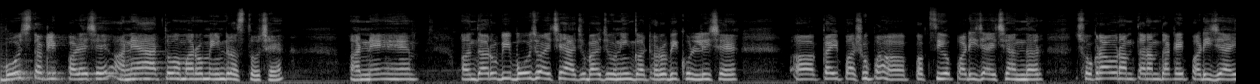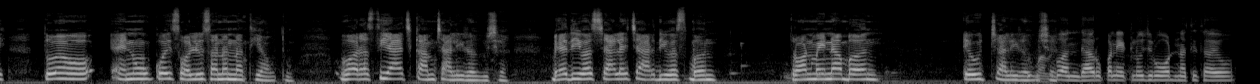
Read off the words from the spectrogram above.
બહુ જ તકલીફ પડે છે અને આ તો અમારો મેઇન રસ્તો છે. અને અંધારું બી બહુ જ હોય છે, આજુબાજુની ગટરો બી ખુલ્લી છે. કંઈ પશુ પક્ષીઓ પડી જાય છે અંદર, છોકરાઓ રમતા રમતા કંઈ પડી જાય, તો એનું કોઈ સોલ્યુશન જ નથી આવતું. વરસથી આ જ કામ ચાલી રહ્યું છે. બે દિવસ ચાલે, ચાર દિવસ બંધ, ત્રણ મહિના બંધ. એવું જ ચાલી રહ્યું છે. અંધારું પણ એટલું જ રોડ નથી થયો.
